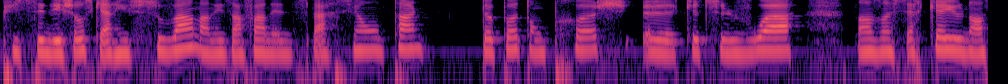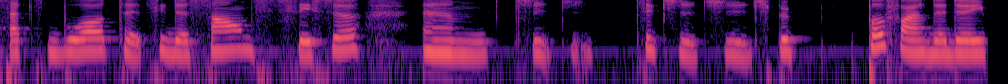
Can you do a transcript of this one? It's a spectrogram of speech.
puis c'est des choses qui arrivent souvent dans les affaires de disparition. Tant t'as pas ton proche, que tu le vois dans un cercueil ou dans sa petite boîte de cendre, si c'est ça, euh, tu, tu, tu, tu, tu peux pas faire de deuil.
